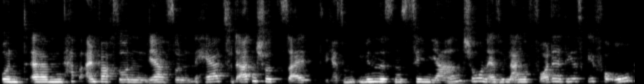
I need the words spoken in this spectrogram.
und ähm, habe einfach so ein ja so ein Herz für Datenschutz seit ja so mindestens zehn Jahren schon, also lange vor der DSGVO.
